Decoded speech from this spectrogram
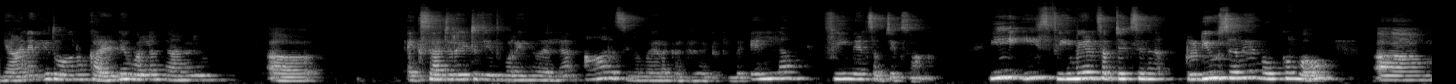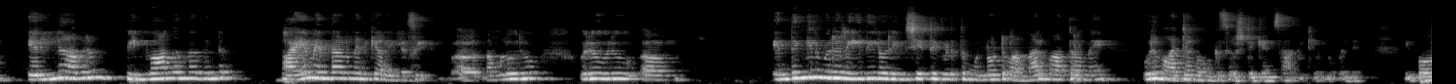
ഞാൻ എനിക്ക് തോന്നുന്നു കഴിഞ്ഞ കൊല്ലം ഞാനൊരു എക്സാജറേറ്റ് ചെയ്ത് പറയുന്നതല്ല ആറ് സിനിമയുടെ കഥ കേട്ടിട്ടുണ്ട്. എല്ലാം ഫീമെയിൽ സബ്ജക്ട്സ് ആണ്. ഈ ഈ ഫീമെയിൽ സബ്ജക്ട്സിന് പ്രൊഡ്യൂസറെ നോക്കുമ്പോൾ എല്ലാവരും പിൻവാങ്ങുന്നതിന്റെ ഭയം എന്താണെന്ന് എനിക്കറിയില്ല. സി നമ്മളൊരു ഒരു ഒരു എന്തെങ്കിലും ഒരു രീതിയിൽ ഒരു ഇനിഷ്യേറ്റീവ് എടുത്ത് മുന്നോട്ട് വന്നാൽ മാത്രമേ ഒരു മാറ്റം നമുക്ക് സൃഷ്ടിക്കാൻ സാധിക്കുള്ളൂ അല്ലേ? ഇപ്പോൾ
